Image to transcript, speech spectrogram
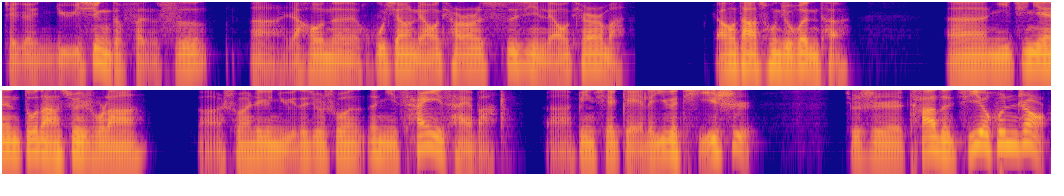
这个女性的粉丝啊，然后呢互相聊天私信聊天嘛，然后大葱就问他，呃，你今年多大岁数了？啊，说完这个女的就说，那你猜一猜吧，啊，并且给了一个提示，就是她的结婚照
